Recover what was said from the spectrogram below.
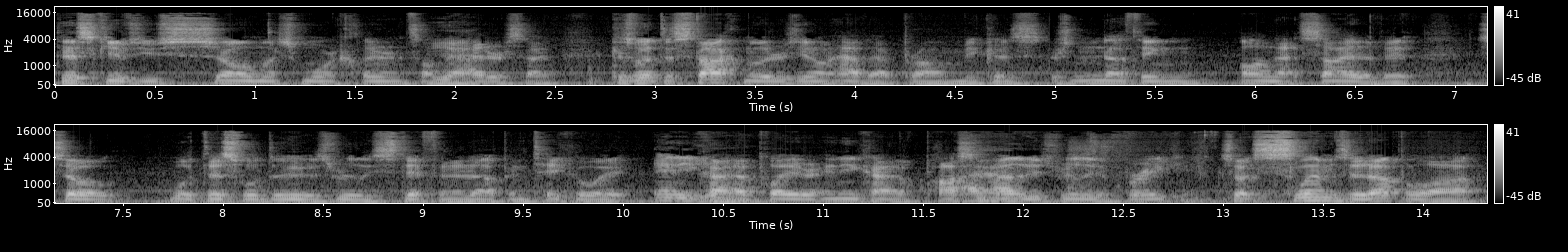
this gives you so much more clearance on the header side. Because with the stock motors, you don't have that problem because there's nothing on that side of it. So what this will do is really stiffen it up and take away any kind Yeah. of play or any kind of possibilities really of braking. So it slims it up a lot.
